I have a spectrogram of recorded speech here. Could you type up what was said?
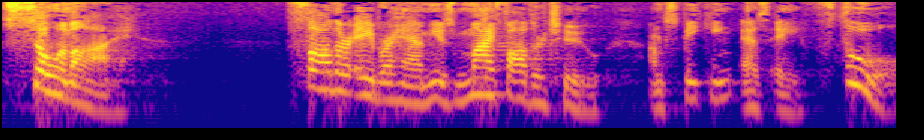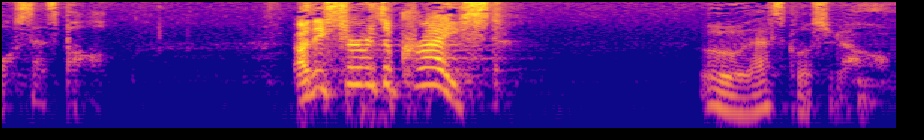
So am I. Father Abraham, he my father too. I'm speaking as a fool, says Paul. Are they servants of Christ? Ooh, that's closer to home.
